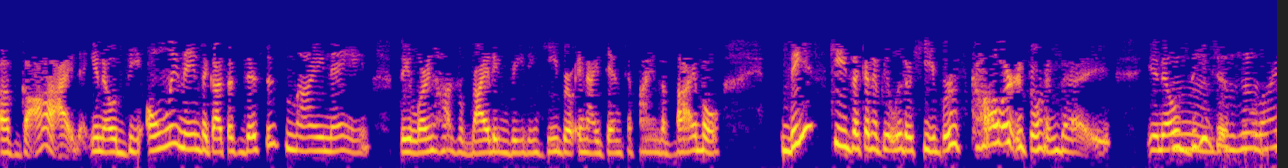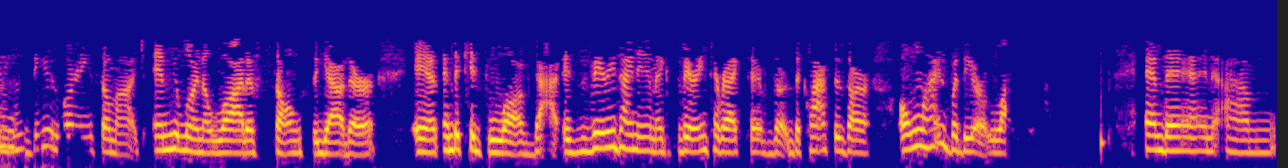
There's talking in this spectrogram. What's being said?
of God. You know, the only name that God says, "This is my name." They learn how to write and read in Hebrew and identify in the Bible. These kids are going to be little Hebrew scholars one day. You know, mm-hmm, they just mm-hmm, learning, mm-hmm. they're learning so much and we learn a lot of songs together and, and the kids love that. It's very dynamic. It's very interactive. The, the classes are online, but they are live. And then, um,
